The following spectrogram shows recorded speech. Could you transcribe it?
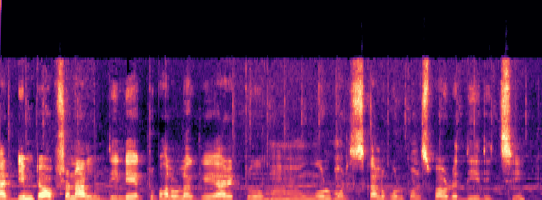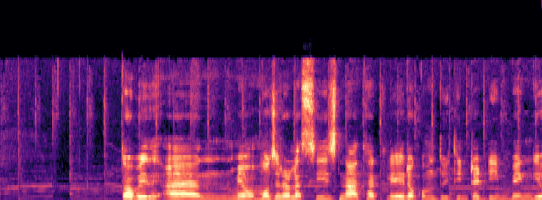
আর ডিমটা অপশনাল, দিলে একটু ভালো লাগে। আর একটু গোলমরিচ, কালো গোলমরিচ পাউডার দিয়ে দিচ্ছি। তবে মোজারালা সিজ না থাকলে এরকম দুই তিনটা ডিম ভেঙে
